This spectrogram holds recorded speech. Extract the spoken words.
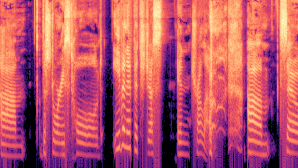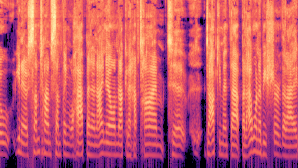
um, the stories told, even if it's just in Trello. um, so, you know, sometimes something will happen and I know I'm not going to have time to uh, document that, but I want to be sure that I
